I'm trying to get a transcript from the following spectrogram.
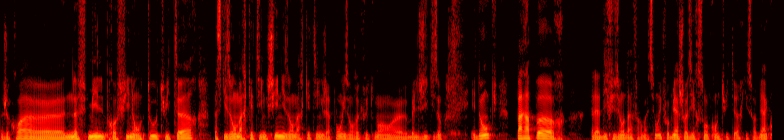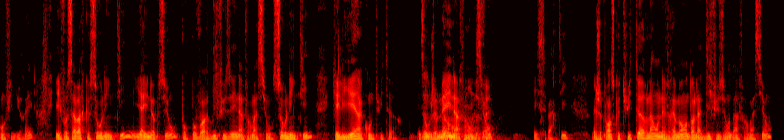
je crois, euh, 9000 profils en tout Twitter, parce qu'ils ont marketing Chine, ils ont marketing Japon, ils ont recrutement euh, Belgique. Ils ont... Et donc, par rapport à la diffusion d'informations, il faut bien choisir son compte Twitter qui soit bien configuré. Et il faut savoir que sur LinkedIn, il y a une option pour pouvoir diffuser une information sur LinkedIn qui est liée à un compte Twitter. Et donc, je mets une information et c'est parti. Mais je pense que Twitter, là, on est vraiment dans la diffusion d'informations.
